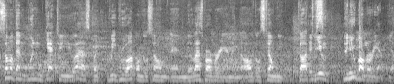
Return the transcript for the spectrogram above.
Some of them wouldn't get to US, but we grew up on those films and The Last Barbarian and all those films we got The to new- see. The New Barbarian, yeah.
